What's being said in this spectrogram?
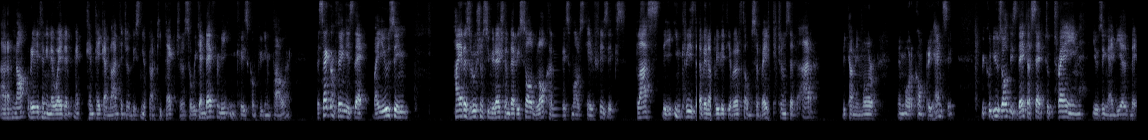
are not written in a way that can take advantage of this new architecture. So we can definitely increase computing power. The second thing is that by using high resolution simulation that resolve locally small scale physics, plus the increased availability of Earth observations that are becoming more and more comprehensive. We could use all this data set to train using ideas that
